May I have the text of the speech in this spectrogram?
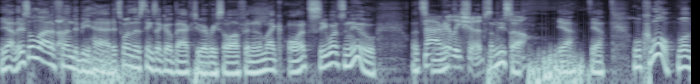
yeah. There's a lot of fun to be had. It's one of those things I go back to every so often, and I'm like, well, let's see what's new. Let's. Nah, I really should. some new So. stuff. Yeah, yeah. Well, cool. Well,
